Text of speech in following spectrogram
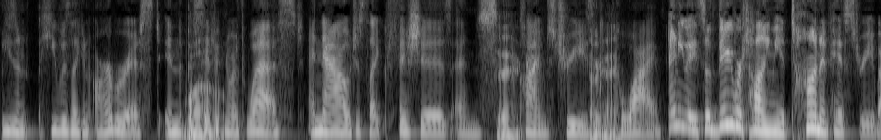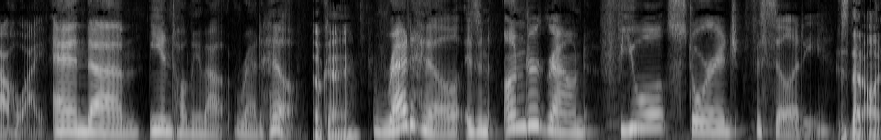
he's an he was like an arborist in the Pacific Whoa. Northwest, and now just like fishes and Sick. climbs trees in Okay. Kauai. Anyway, so they were telling me a ton of history about Hawaii, and um, Ian told me about Red Hill. Okay. Red Hill is an underground fuel storage facility Is that on,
